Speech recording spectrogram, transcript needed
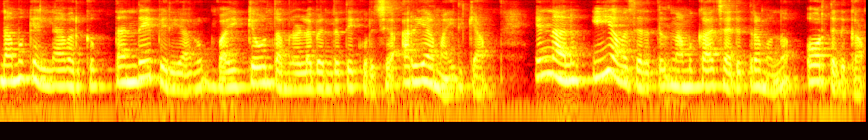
നമുക്കെല്ലാവർക്കും തന്തേ പെരിയാറും വൈക്കവും തമ്മിലുള്ള ബന്ധത്തെക്കുറിച്ച് അറിയാമായിരിക്കാം. എന്നാലും ഈ അവസരത്തിൽ നമുക്ക് ആ ചരിത്രമൊന്ന് ഓർത്തെടുക്കാം.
